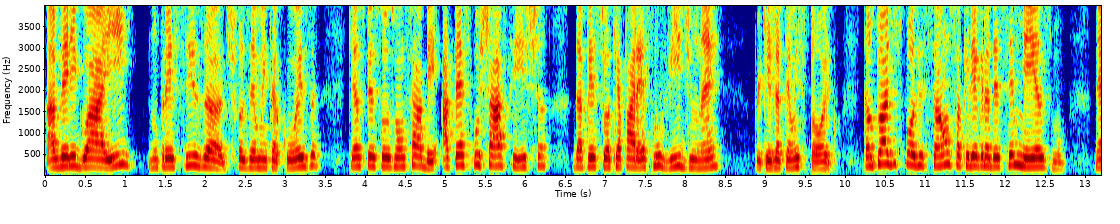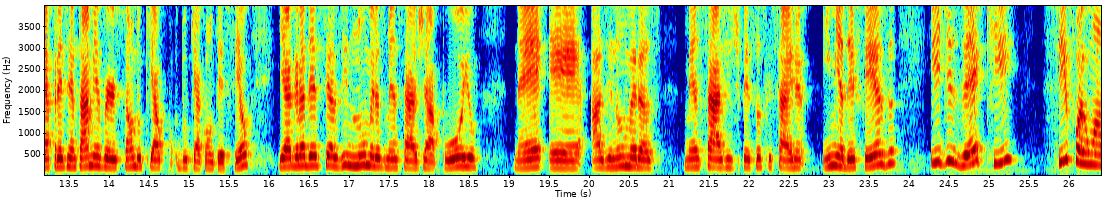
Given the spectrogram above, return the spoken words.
averiguar aí, não precisa de fazer muita coisa, que as pessoas vão saber. Até se puxar a ficha da pessoa que aparece no vídeo, né? Porque já tem um histórico. Então, estou à disposição, só queria agradecer mesmo, né? Apresentar a minha versão do que, do que aconteceu e agradecer as inúmeras mensagens de apoio, né? É, as inúmeras mensagens de pessoas que saíram em minha defesa e dizer que se foi uma,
